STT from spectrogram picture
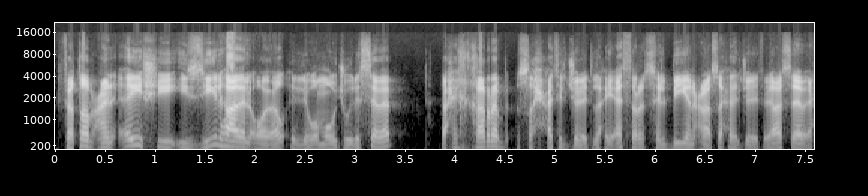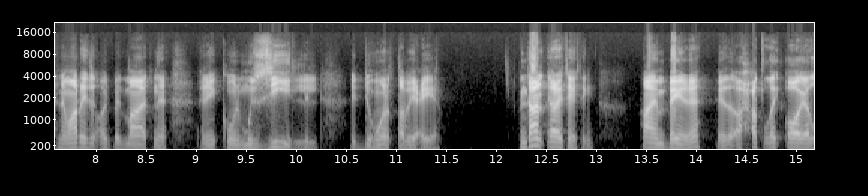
فطبعا أي شيء يزيل هذا ال oil اللي هو موجود السبب راح يخرب صحة الجلد راح يأثر سلبيا على صحة الجلد. فلهذا السبب إحنا ما نريد ال oil مالتنا أن يكون مزيل للدهون الطبيعية. non irritating. هاي مبينة. إذا أحط لك oil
